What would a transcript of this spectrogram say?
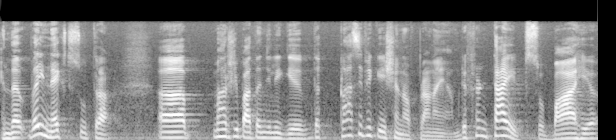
In the very next sutra, uh, Maharshi Patanjali gave the classification of pranayam, different types. So, bahya,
